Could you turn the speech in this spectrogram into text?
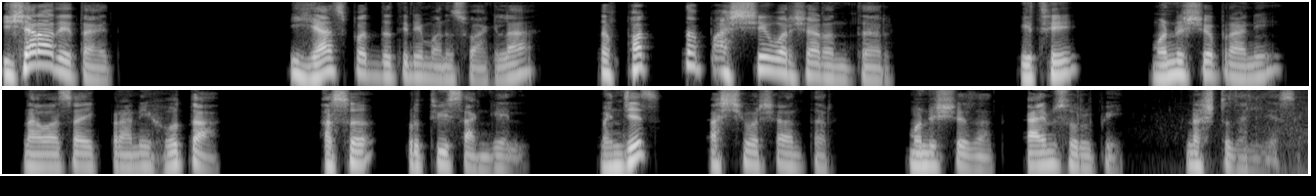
इशारा देत आहेत ह्याच पद्धतीने माणूस वागला तर फक्त पाचशे वर्षानंतर इथे मनुष्य प्राणी नावाचा एक प्राणी होता असं पृथ्वी सांगेल. म्हणजेच पाचशे वर्षानंतर मनुष्यजात कायमस्वरूपी नष्ट झालेली असेल.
